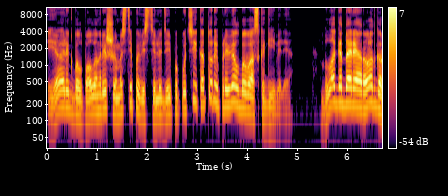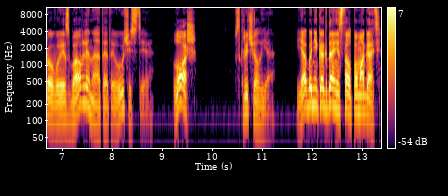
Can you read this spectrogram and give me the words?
Ярик был полон решимости повести людей по пути, который привел бы вас к гибели. Благодаря Ротгару вы избавлены от этой участи. «Ложь!» — вскричал я. «Я бы никогда не стал помогать!»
